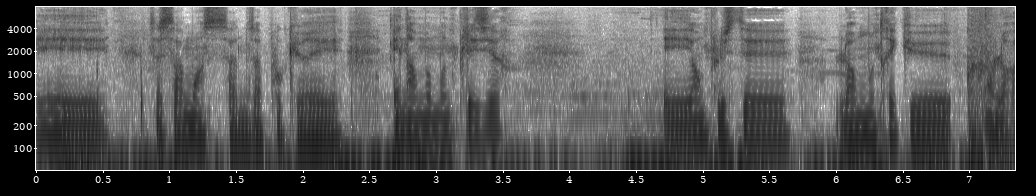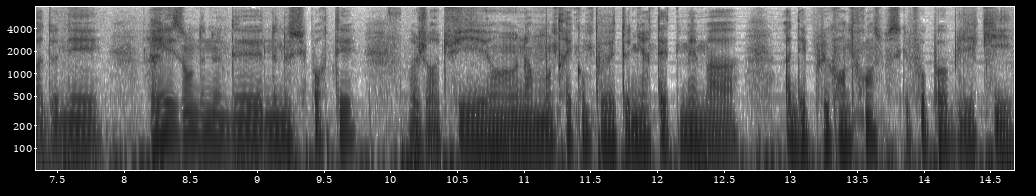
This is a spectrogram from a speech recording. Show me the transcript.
Et sincèrement, ça nous a procuré énormément de plaisir et en plus de leur montrer que on leur a donné raison de nous, de, nous supporter. Aujourd'hui, on a montré qu'on pouvait tenir tête même à, à des plus grandes France parce qu'il faut pas oublier qu'ils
